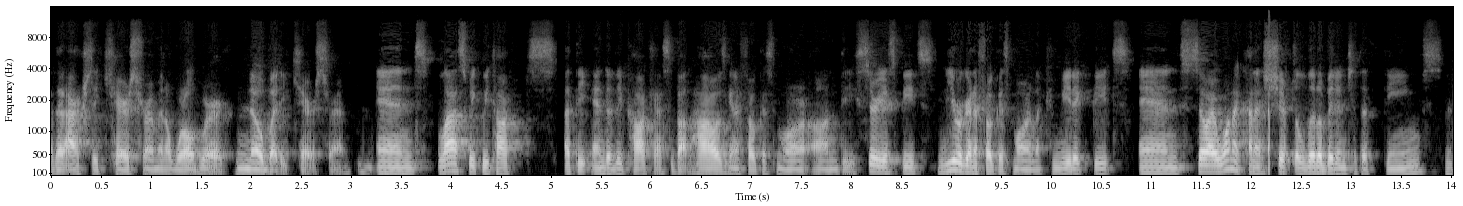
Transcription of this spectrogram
that actually cares for him in a world where nobody cares for him. And last week we talked at the end of the podcast about how I was going to focus more on the serious beats. You were going to focus more on the comedic beats. And so I want to kind of shift a little bit into the themes, hmm.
